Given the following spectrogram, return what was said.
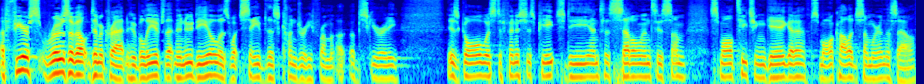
a fierce Roosevelt Democrat who believed that the New Deal is what saved this country from uh, obscurity. His goal was to finish his PhD and to settle into some small teaching gig at a small college somewhere in the South.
